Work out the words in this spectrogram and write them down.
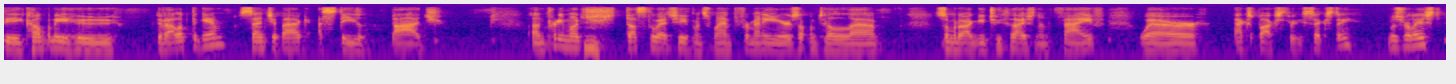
the company who developed the game sent you back a steel badge and pretty much mm. that's the way achievements went for many years up until uh, some would argue 2005, where Xbox 360 was released,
